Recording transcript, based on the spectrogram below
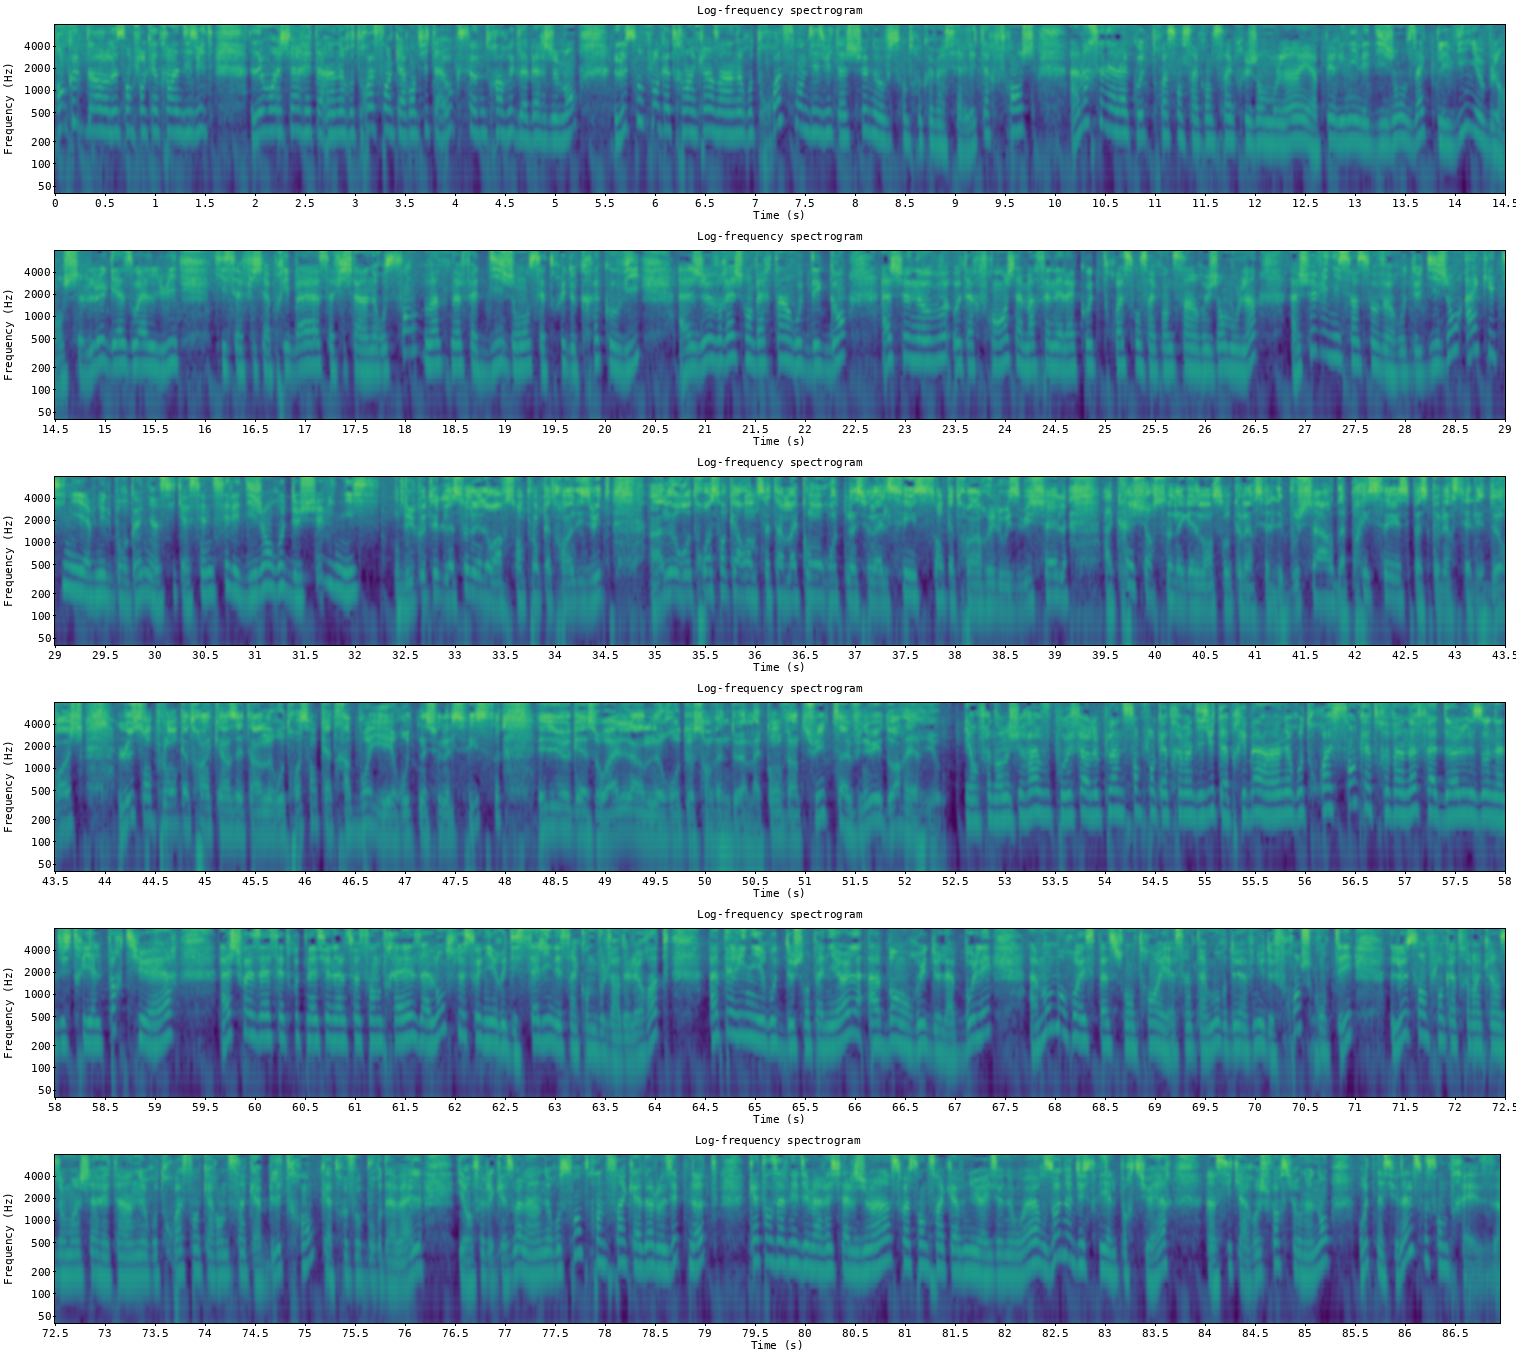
En Côte d'Or, le samplon 98, le moins cher est à 1,348€ à Auxonne, 3 rue de l'Abergement. Le samplon 95 à 1,318€ à Chenauve, centre commercial Les Terres Franches. À Marseille-à-la-Côte, 355 rue Jean Moulin et à Périgny-les-Dijon, Zac, les Vignes Blanches. Le gasoil, lui, qui s'affiche à prix bas, s'affiche à 1,129€ à Dijon, cette rue de Cracovie. À Gevrey-Chambertin, route des Gants. À Chenauve, aux Terres Franches. À Marseille-à-la-Côte, 355 rue Jean Moulin. À Chevigny-Saint-Sauveur, route de Dijon. À Quetigny, avenue de Bourgogne ainsi qu'à CNC les Dijon route de Chevigny. Du côté de la Saône-et-Loire, samplon 98, 1,347€ à Mâcon, route nationale 6, 180 rue Louise Michel, à Crèche-sur-Saône également, centre commercial des Bouchardes, à Prissé, espace commercial des Deux Roches. Le samplon 95 est à 1,304€ à Boyer, route nationale 6, et le gasoil 1,222€ à Mâcon, 28 avenue Édouard Herriot. Et enfin dans le Jura, vous pouvez faire le plein de samplon 98 à prix bas à 1,389€ à Dole, zone industrielle portuaire. À Choiset, cette route nationale 73, à Lons-le-Saunier, rue des Salines et 50 boulevard de l'Europe, à Périgny, route de Champagnol, à Ban, rue de la Bolée, à Montmoreau, espace Chantran et à Saint-Amour, 2 avenue de Franche-Comté. Le samplon 95, le moins cher, est à 1,345€ à Blétran, 4 faubourg d'Aval. Et enfin, le gasoil à 1,135€ à Dole aux Epnotes, 14 avenue du Maréchal Juin, 65 avenue Eisenhower, zone industrielle portuaire, ainsi qu'à Rochefort-sur-Nonon, route nationale 73.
